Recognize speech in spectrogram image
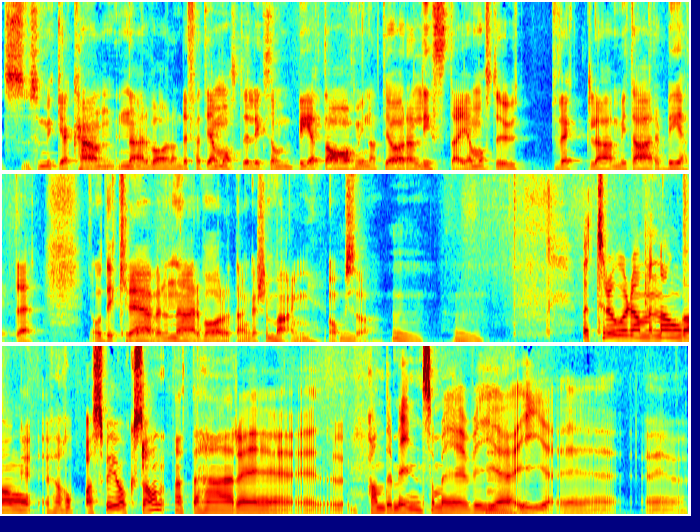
så, så mycket jag kan närvarande. För att jag måste liksom beta av min att göra-lista. Jag måste utveckla mitt arbete. Och det kräver en närvaro och ett engagemang också. Vad tror du om någon gång, hoppas vi också, att det här eh, pandemin som vi är i eh, eh,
